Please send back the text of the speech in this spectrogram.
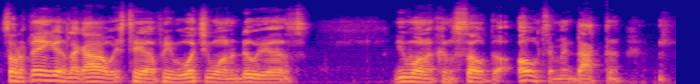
So the thing is, like I always tell people, what you want to do is you want to consult the ultimate doctor.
